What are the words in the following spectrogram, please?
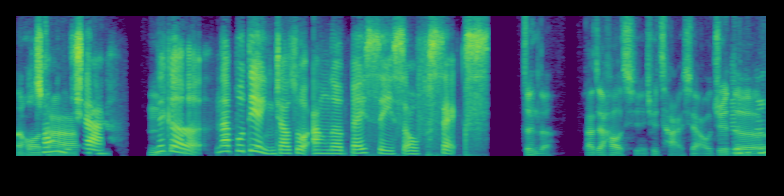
然后他，那个那部电影叫做《On the Basis of Sex》，真的，大家好奇去查一下。我觉得，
